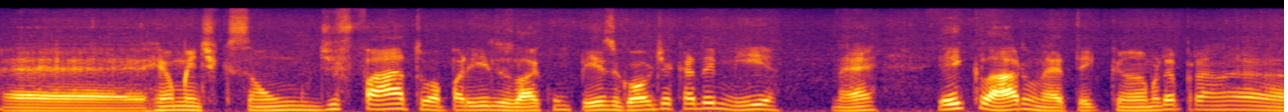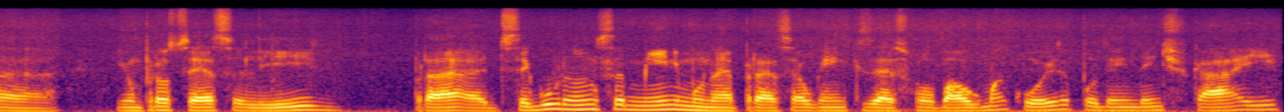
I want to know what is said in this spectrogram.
é, realmente que são de fato aparelhos lá com peso igual de academia, né? E claro, né, tem câmera para e um processo ali pra, de segurança mínimo, né, para se alguém quisesse roubar alguma coisa, poder identificar e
